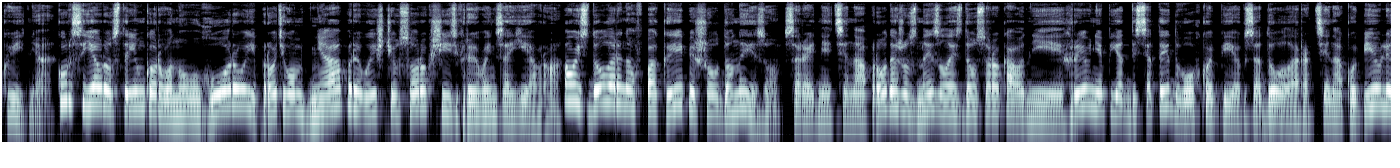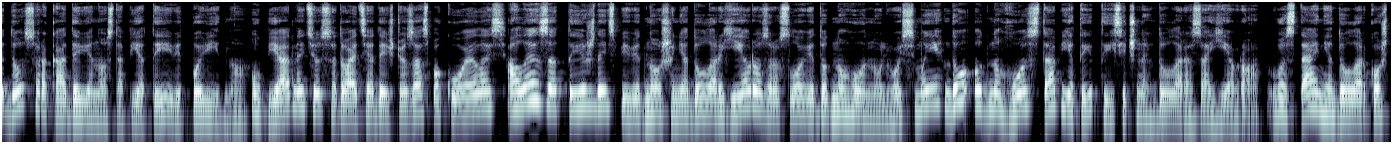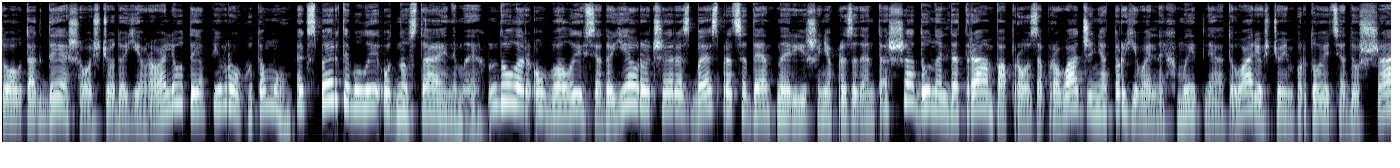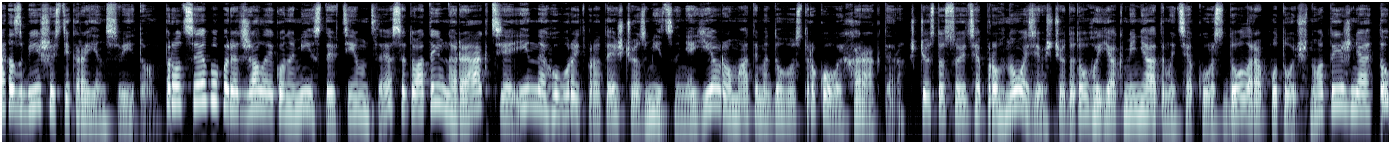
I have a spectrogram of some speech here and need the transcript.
квітня. Курс євро стрімко рвонув угору і протягом дня перевищив 46 гривень за євро. А ось долар навпаки пішов донизу. Середня ціна продажу знизилась до 41 гривні 52 копійок за долар. Ціна купівлі до 40,95 відповідно. У п'ятницю ситуація дещо заспокоїлась, але за тиждень співвідношення долар-євро зросло від 1,08 до 1,105 тисячних долара за євро. Востаннє долар коштував так дешево щодо євровалюти півроку тому. Експерти були одностайними. Долар обвалився до євро через безпрецедентне рішення президента США Дональда Трампа про запровадження торгівельних мит для товарів, що імпортуються до США з більшості країн світу. Про це попереджали економісти. Втім, це ситуативна реакція і не говорить про те, що зміцнення євро матиме довгостроковий характер. Що стосується прогнозів щодо того, як мінятиметься курс долара поточного тижня, то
